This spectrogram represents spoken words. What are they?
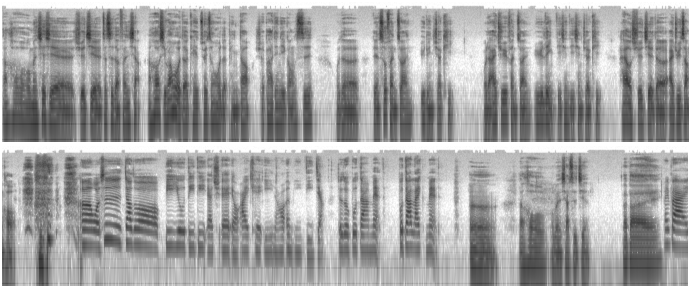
然后我们谢谢学姐这次的分享。然后喜欢我的可以追踪我的频道学霸电力公司，我的脸书粉砖玉林 Jacky，我的 IG 粉砖玉林底线底线 Jacky，还有学姐的 IG 账号。呃，我是叫做 B U D D H A L I K E，然后 M E D 这样，叫做 Buddha Mad，Buddha Like Mad。嗯，然后我们下次见，拜拜，拜拜。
